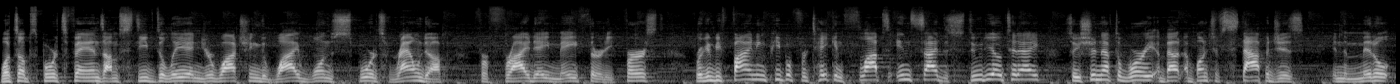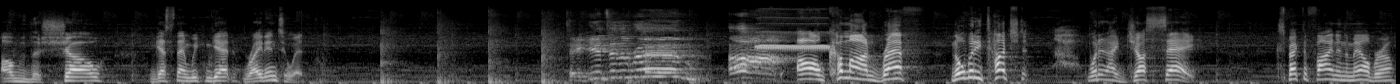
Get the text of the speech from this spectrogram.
What's up, sports fans? I'm Steve D'Elia, and you're watching the Y1 Sports Roundup for Friday, May 31st. We're going to be finding people for taking flops inside the studio today, so you shouldn't have to worry about a bunch of stoppages in the middle of the show. I guess then we can get right into it. Take it to the rim! Ah! Oh, come on, ref. Nobody touched it. What did I just say? Expect a fine in the mail, bro.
